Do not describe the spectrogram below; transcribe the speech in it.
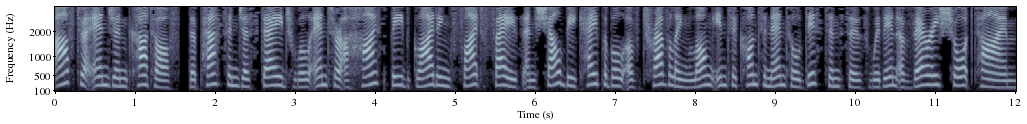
After engine cutoff, the passenger stage will enter a high-speed gliding flight phase and shall be capable of traveling long intercontinental distances within a very short time.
